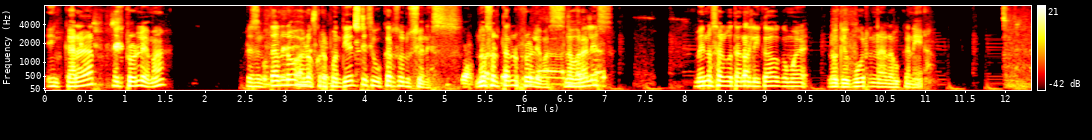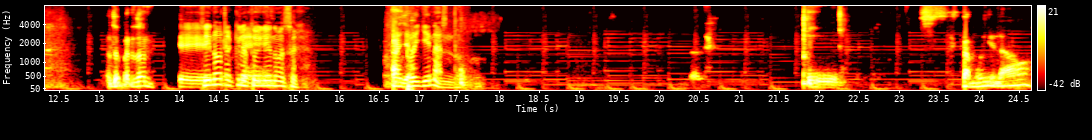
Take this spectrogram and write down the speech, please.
encarar el problema, presentarlo a los correspondientes y buscar soluciones. No soltar los problemas laborales, menos algo tan delicado como lo que ocurre en Araucanía. Perdón. Eh, sí, no, tranquilo, estoy eh, leyendo mensaje. Ah. Rellenando. Eh, está muy helado.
